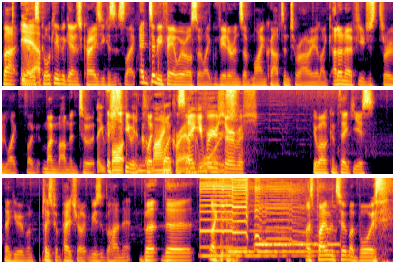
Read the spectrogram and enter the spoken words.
But yeah, Yeah. the Core Keeper game is crazy because it's like, and to be fair, we're also like veterans of Minecraft and Terraria. Like, I don't know if you just threw like fuck, my mum into it. They if fought she would in the click the Minecraft same. Thank you for your service. You're welcome. Thank you. Yes. Thank you, everyone. Please put patriotic music behind that. But the like, I was playing with two of my boys,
